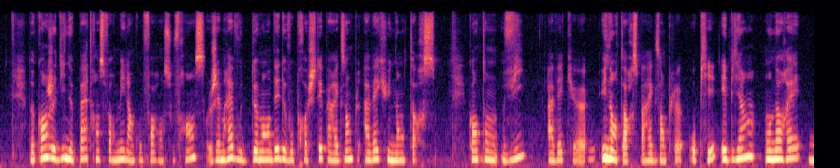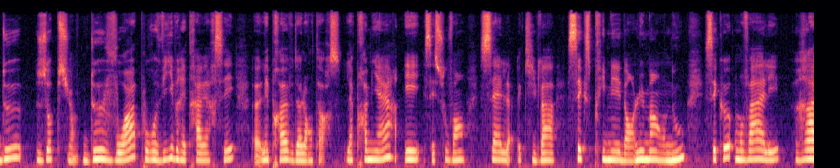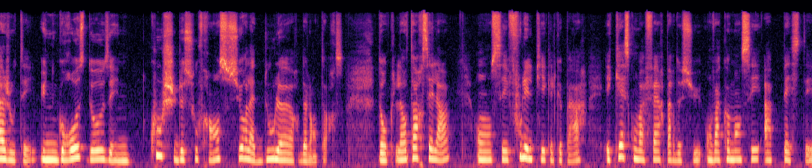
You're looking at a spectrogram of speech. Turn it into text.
Donc, quand je dis ne pas transformer l'inconfort en souffrance, j'aimerais vous demander de vous projeter par exemple avec une entorse. Quand on vit avec une entorse par exemple au pied, eh bien on aurait deux options, deux voies pour vivre et traverser euh, l'épreuve de l'entorse. La première, et c'est souvent celle qui va s'exprimer dans l'humain en nous, c'est que on va aller rajouter une grosse dose et une couche de souffrance sur la douleur de l'entorse. Donc l'entorse est là, on s'est foulé le pied quelque part et qu'est-ce qu'on va faire par-dessus? On va commencer à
